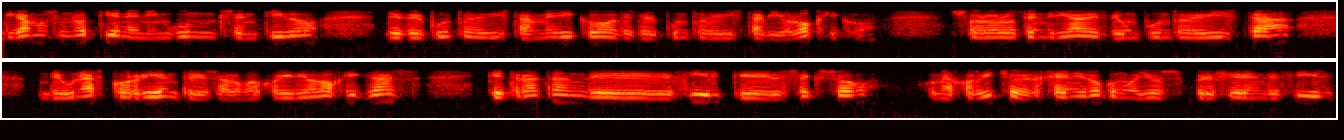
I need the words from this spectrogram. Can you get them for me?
digamos no tiene ningún sentido desde el punto de vista médico o desde el punto de vista biológico. Solo lo tendría desde un punto de vista de unas corrientes a lo mejor ideológicas que tratan de decir que el sexo o mejor dicho, el género, como ellos prefieren decir,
